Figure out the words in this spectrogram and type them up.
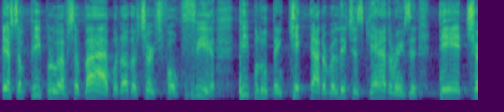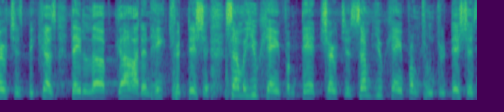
There's some people who have survived but other church folk fear. People who've been kicked out of religious gatherings and dead churches because they love God and hate tradition. Some of you came from dead churches. Some of you came from some traditions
